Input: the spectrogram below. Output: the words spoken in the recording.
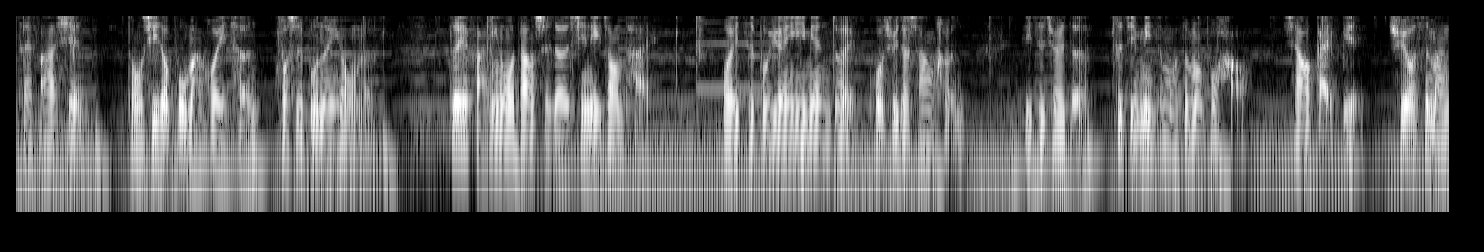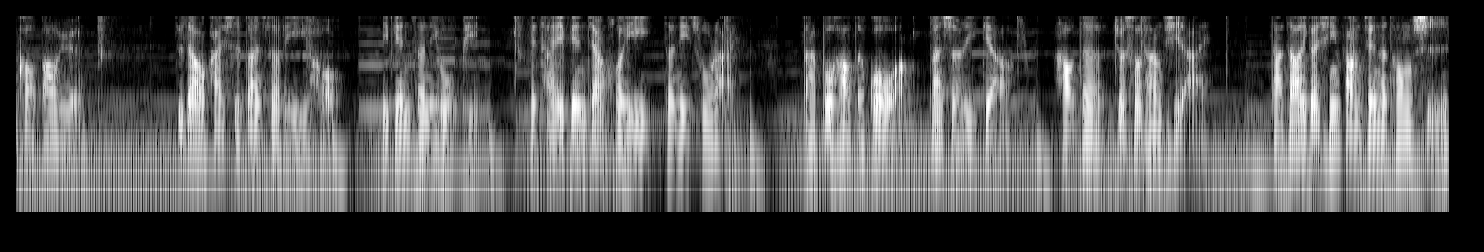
才发现东西都布满灰尘或是不能用了。这也反映我当时的心理状态，我一直不愿意面对过去的伤痕，一直觉得自己命怎么这么不好，想要改变，却又是满口抱怨。直到我开始断舍离以后，一边整理物品。也才一边将回忆整理出来，把不好的过往断舍离掉，好的就收藏起来，打造一个新房间的同时，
